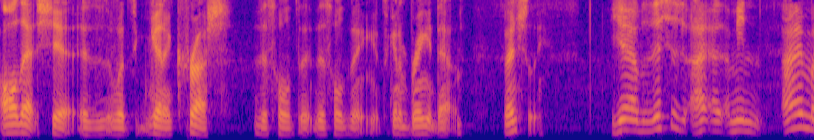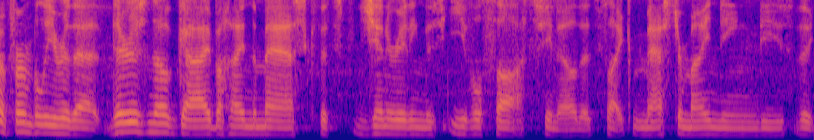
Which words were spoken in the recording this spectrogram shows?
all that shit is what's gonna crush this whole th- this whole thing. It's gonna bring it down eventually. Yeah, but this is I I- I mean, I'm a firm believer that there is no guy behind the mask that's generating these evil thoughts, you know, that's like masterminding these the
